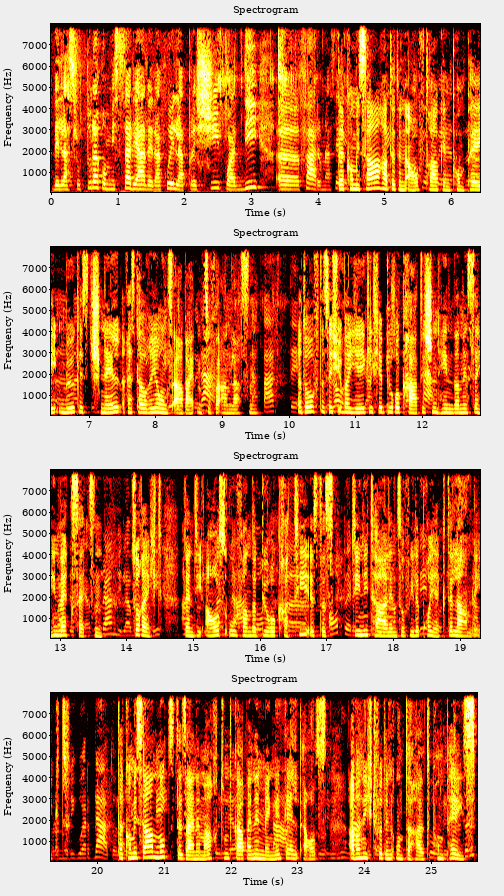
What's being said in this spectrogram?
della struttura commissariale era quella precipua di eh, fare una Der Kommissar hatte den Auftrag in Pompeji, möglichst schnell Restaurierungsarbeiten zu veranlassen. Er durfte sich über jegliche bürokratischen Hindernisse hinwegsetzen. Zu Recht, denn die ausufernde Bürokratie ist es, die in Italien so viele Projekte lahmlegt. Der Kommissar nutzte seine Macht und gab eine Menge Geld aus, aber nicht für den Unterhalt Pompeis.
